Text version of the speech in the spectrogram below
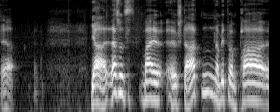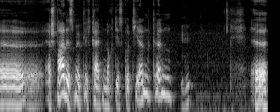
ja. Ja, lass uns mal äh, starten, damit wir ein paar äh, Ersparnismöglichkeiten noch diskutieren können. Mhm.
